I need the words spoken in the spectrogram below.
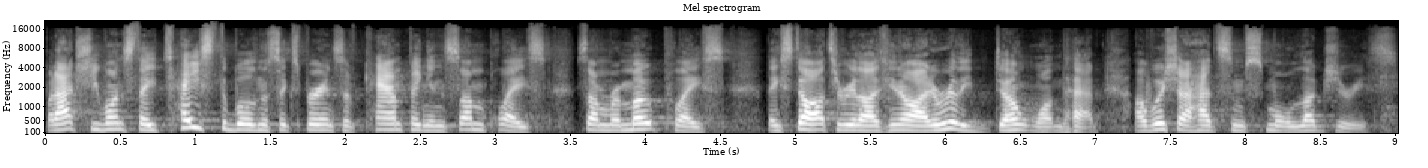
But actually, once they taste the wilderness experience of camping in some place, some remote place, they start to realize, you know, I really don't want that. I wish I had some small luxuries.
